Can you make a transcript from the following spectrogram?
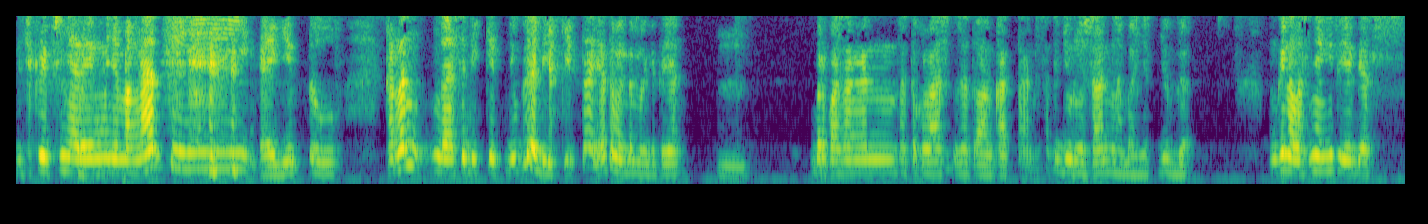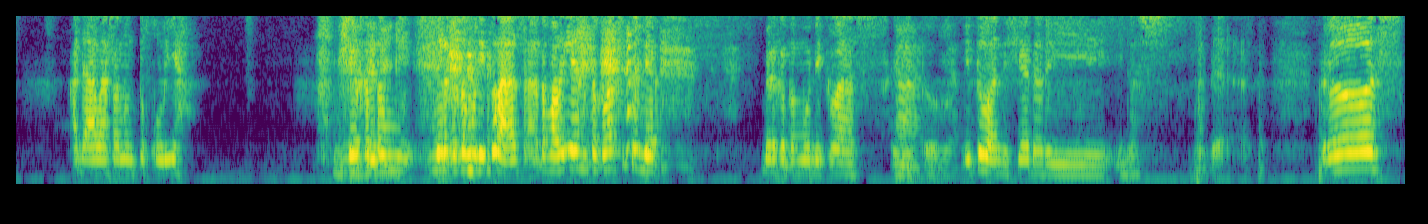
deskripsinya ada yang menyemangati. Kayak gitu. Karena nggak sedikit juga di kita ya teman-teman kita yang hmm. berpasangan satu kelas atau satu angkatan satu jurusan lah banyak juga. Mungkin alasannya gitu ya biar ada alasan untuk kuliah biar ketemu biar ketemu di kelas atau apalagi yang satu kelas itu biar biar ketemu di kelas kayak Ah, gitu. iya. itu Anisya dari Udah. terus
